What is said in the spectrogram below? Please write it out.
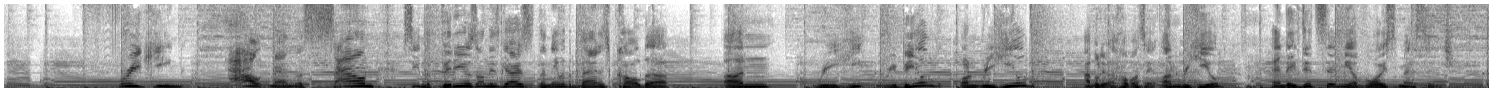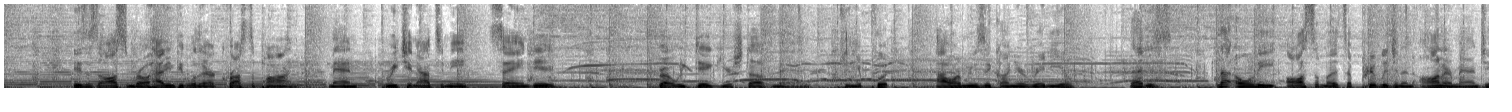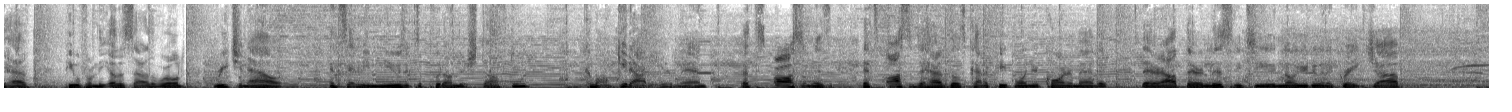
freaking out, man. The sound, seeing the videos on these guys, the name of the band is called uh Unrevealed, Unrehealed. I believe, I hope I'm saying Unrehealed. And they did send me a voice message. This is awesome, bro. Having people that are across the pond, man, reaching out to me saying, dude, bro, we dig your stuff, man. Can you put our music on your radio? That is not only awesome, but it's a privilege and an honor, man, to have people from the other side of the world reaching out and sending me music to put on their stuff, dude. Come on, get out of here, man. That's awesome. It's it's awesome to have those kind of people on your corner, man, that, that are out there listening to you know you're doing a great job.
